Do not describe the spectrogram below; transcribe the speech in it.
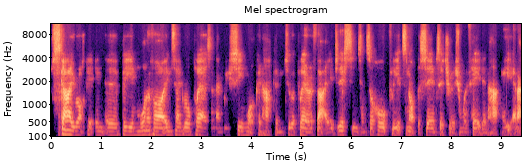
skyrocket into being one of our integral players. And then we've seen what can happen to a player of that age this season. So hopefully it's not the same situation with Hayden Hackney. And I,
